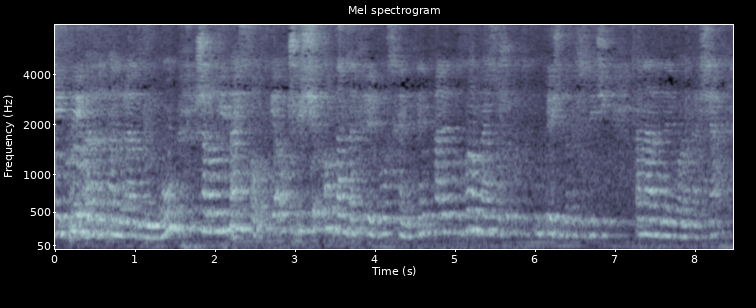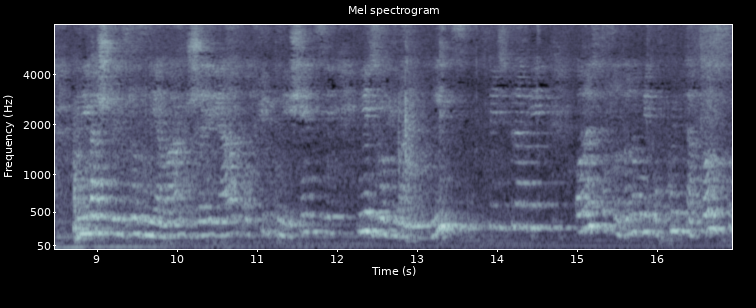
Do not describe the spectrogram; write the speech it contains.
Dziękuję bardzo Panu Radnemu. Szanowni Państwo, ja oczywiście oddam za chwilę głos chętnym, ale pozwolą Państwo, że ustosunkuję się do wypowiedzi Pana Radnego Łakrasia, ponieważ zrozumiałam, że ja od kilku miesięcy nie zrobiłam nic w tej sprawie oraz posądzono mnie o punktatorstwo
